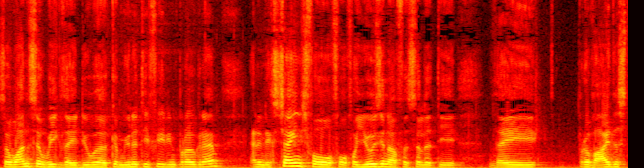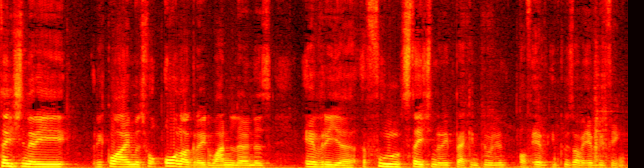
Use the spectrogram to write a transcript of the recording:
So once a week they do a community feeding program and in exchange for, for, for using our facility, they provide the stationery requirements for all our grade one learners every year, a full stationery pack including of inclusive of everything.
